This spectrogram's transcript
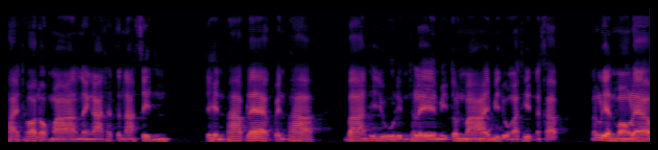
ถ่ายทอดออกมาในงานทัศนศิลป์ จะเห็นภาพแรกเป็นภาพบ้านที่อยู่ริมทะเล มีต้นไม้ มีดวงอาทิตย์นะครับ นักเรียนมองแล้ว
